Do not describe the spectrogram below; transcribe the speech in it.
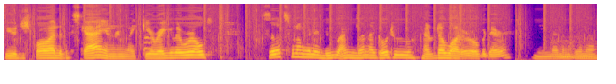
you just fall out of the sky in like your regular world. So that's what I'm gonna do. I'm gonna go to the water over there, and then I'm gonna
